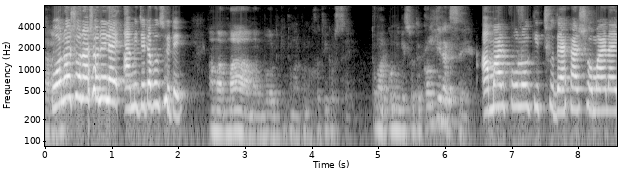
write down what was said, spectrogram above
কোনো শোনাশুনি নাই আমি যেটা বলছি ওইটাই। আমার মা আমার বোন কি তোমার কোনো ক্ষতি করছে? তোমার কোনো কিছুতে কমতি রাখছে? আমার কোনো কিছু দেখার সময় নাই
